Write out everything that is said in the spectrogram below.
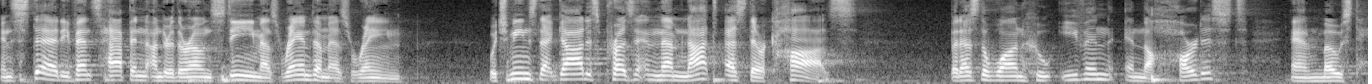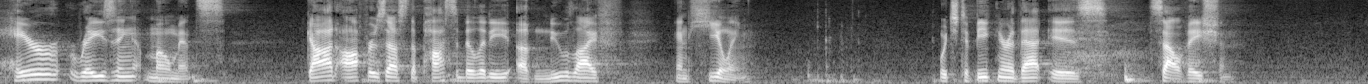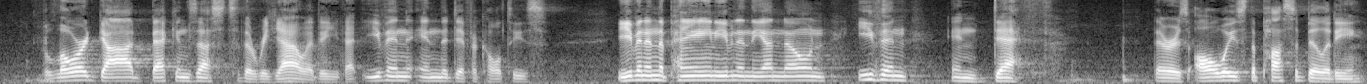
Instead, events happen under their own steam, as random as rain, which means that God is present in them not as their cause, but as the one who, even in the hardest and most hair raising moments, God offers us the possibility of new life and healing, which to Buechner, that is salvation. The Lord God beckons us to the reality that even in the difficulties, even in the pain, even in the unknown, even in death, there is always the possibility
